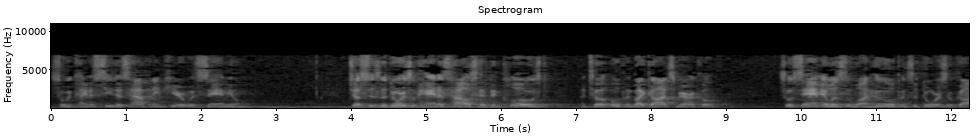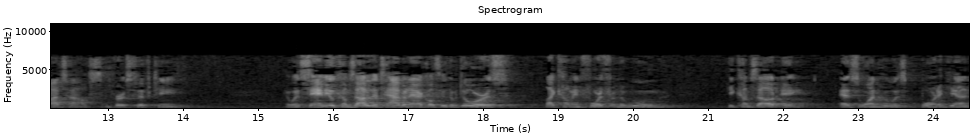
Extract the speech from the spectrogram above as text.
So we kind of see this happening here with Samuel. Just as the doors of Hannah's house had been closed until opened by God's miracle. So Samuel is the one who opens the doors of God's house in verse 15. And when Samuel comes out of the tabernacle through the doors, like coming forth from the womb, he comes out a, as one who was born again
